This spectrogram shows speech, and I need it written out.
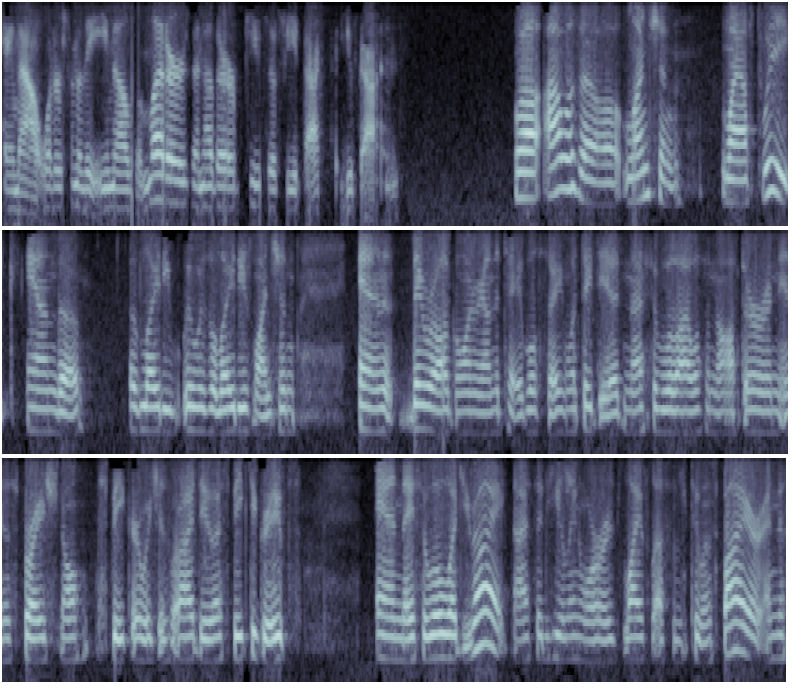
came out? What are some of the emails and letters and other pieces of feedback that you've gotten? Well, I was at a luncheon last week, and uh, a lady, it was a ladies' luncheon, and they were all going around the table saying what they did. And I said, well, I was an author and inspirational speaker, which is what I do. I speak to groups. And they said, well, what'd you write? And I said, healing words, life lessons to inspire. And this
